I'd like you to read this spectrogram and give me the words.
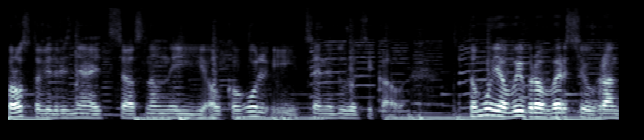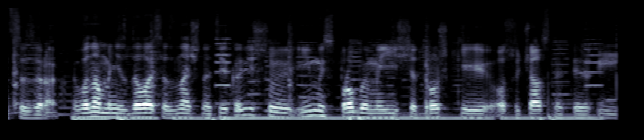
просто відрізняється основний алкоголь, і це не дуже цікаво. Тому я вибрав версію Гранд Сезерак. Вона мені здалася значно цікавішою, і ми спробуємо її ще трошки осучаснити і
